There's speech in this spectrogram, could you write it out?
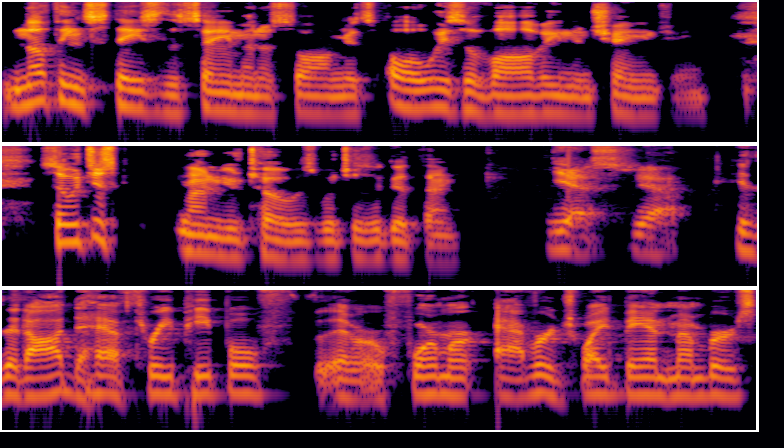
Nothing stays the same in a song. It's always evolving and changing. So it just on your toes, which is a good thing. Yes, yeah. Is it odd to have three people or former average white band members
